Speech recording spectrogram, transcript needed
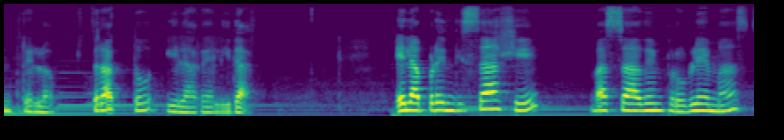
entre lo abstracto y la realidad. El aprendizaje basado en problemas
